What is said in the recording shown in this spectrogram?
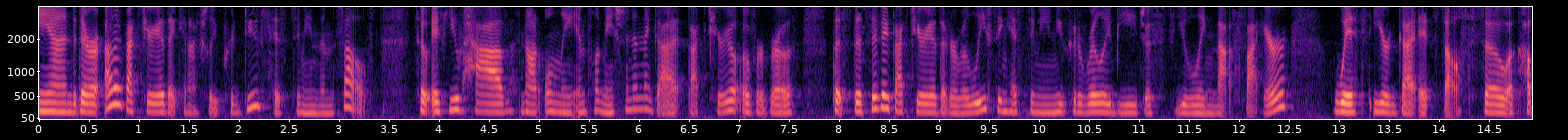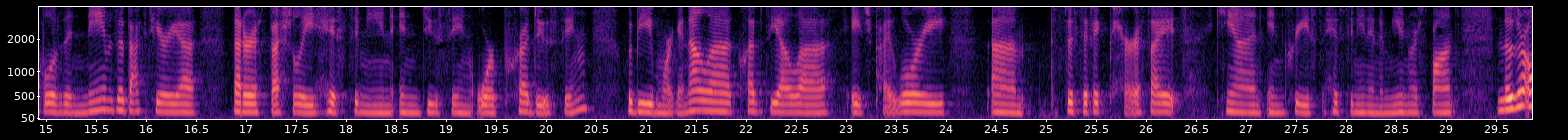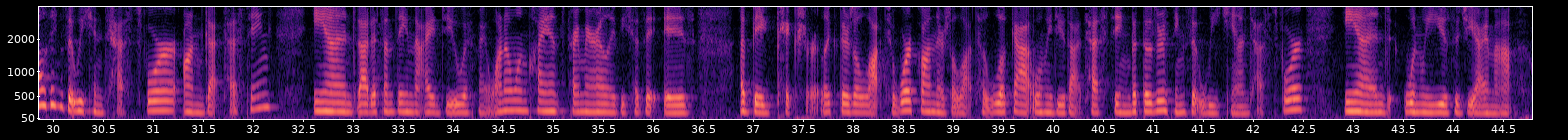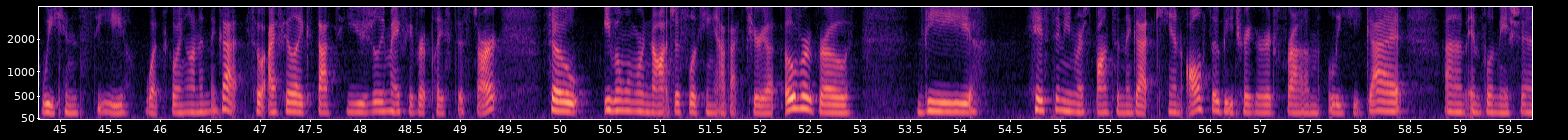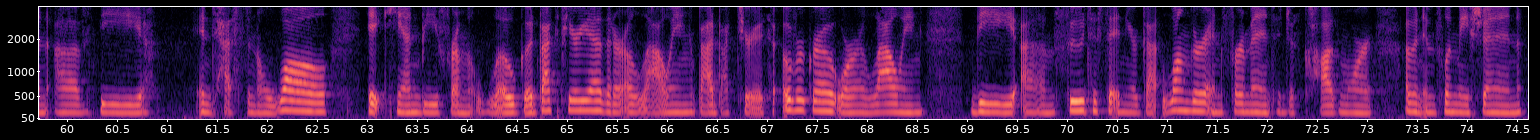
And there are other bacteria that can actually produce histamine themselves. So, if you have not only inflammation in the gut, bacterial overgrowth, but specific bacteria that are releasing histamine, you could really be just fueling that fire with your gut itself. So, a couple of the names of bacteria that are especially histamine inducing or producing would be Morganella, Klebsiella, H. pylori, um, specific parasites can increase histamine and immune response. And those are all things that we can test for on gut testing. And that is something that I do with my one on one clients primarily because it is a big picture. Like there's a lot to work on, there's a lot to look at when we do that testing, but those are things that we can test for. And when we use the GI map, we can see what's going on in the gut. So I feel like that's usually my favorite place to start. So even when we're not just looking at bacteria overgrowth, the histamine response in the gut can also be triggered from leaky gut, um, inflammation of the intestinal wall. It can be from low good bacteria that are allowing bad bacteria to overgrow or allowing the um, food to sit in your gut longer and ferment and just cause more of an inflammation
